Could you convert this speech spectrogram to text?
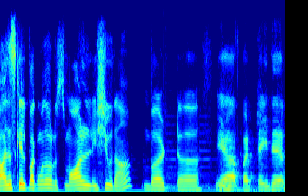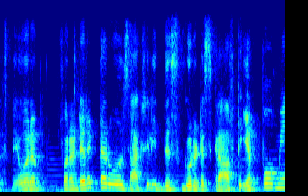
large scale பார்க்கும்போது ஒரு ஸ்மால் இஷ்யூ தான். பட் but இது ஒரு for a director whose actually this good it is craft எப்பவுமே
